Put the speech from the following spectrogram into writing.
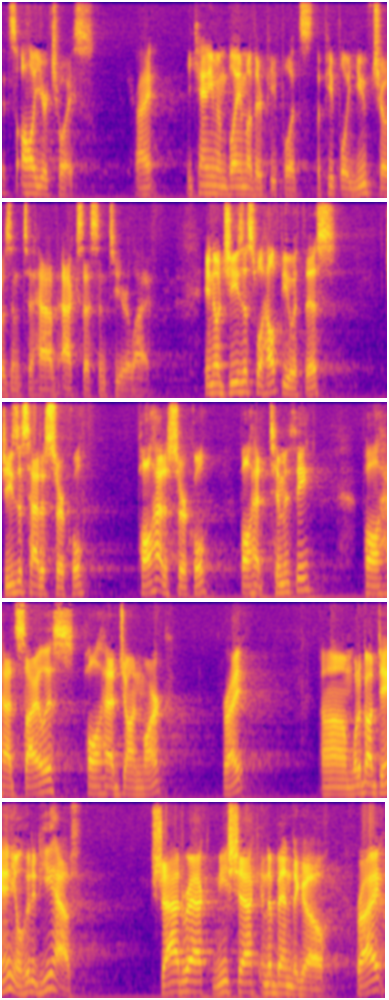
it's all your choice, right? You can't even blame other people. It's the people you've chosen to have access into your life. You know, Jesus will help you with this. Jesus had a circle, Paul had a circle. Paul had Timothy. Paul had Silas. Paul had John Mark, right? Um, what about Daniel? Who did he have? Shadrach, Meshach, and Abednego, right?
